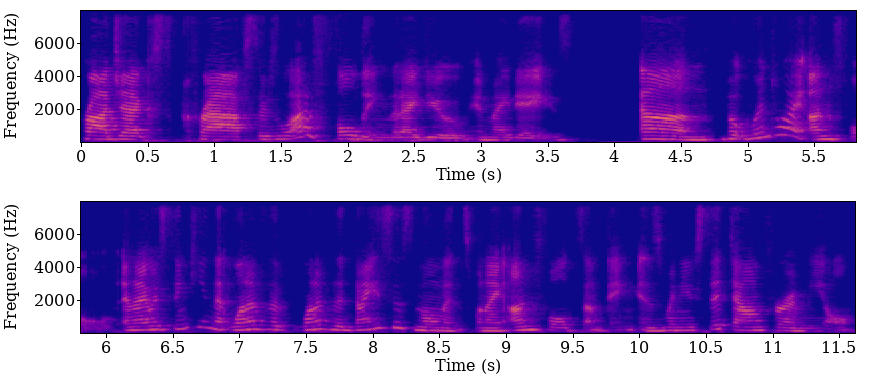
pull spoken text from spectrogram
projects crafts. There's a lot of folding that i do in my days. Um, but when do i unfold? And i was thinking that one of the one of the nicest moments when i unfold something is when you sit down for a meal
